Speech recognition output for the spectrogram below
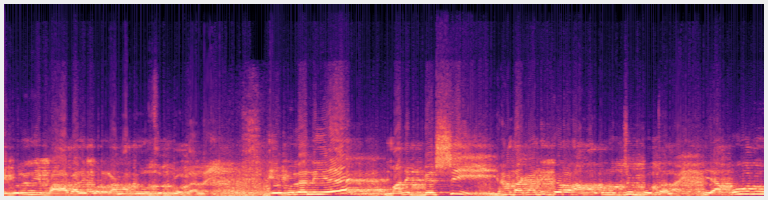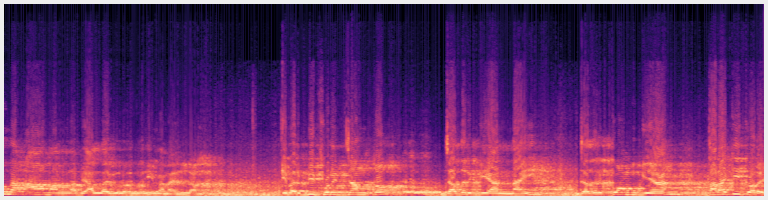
এগুলো নিয়ে বাড়াবাড়ি করার আমার কোনো যোগ্যতা নাই। এগুলো নিয়ে মানে বেশি ঘাঁটাঘাঁটি করার আমার কোনো যোগ্যতা নাই। ইয়াকুলুনা আমান্না বি আল্লাহ এগুলোর প্রতি ইমান আনলাম। এবার বিপরীত জানতো, যাদের জ্ঞান নাই, যাদের কম জ্ঞান, তারা কি করে?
